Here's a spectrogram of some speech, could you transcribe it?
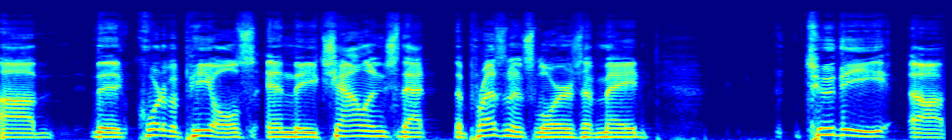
uh, the Court of Appeals and the challenge that the president's lawyers have made to the uh,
